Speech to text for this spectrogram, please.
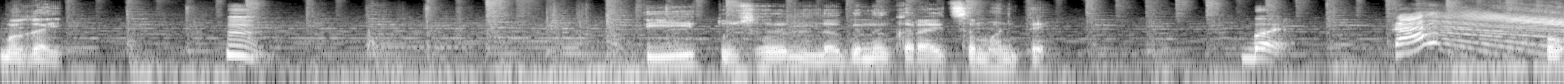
मग आई. हम्म. ती तुझं लग्न करायचं म्हणते. बर. हो.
